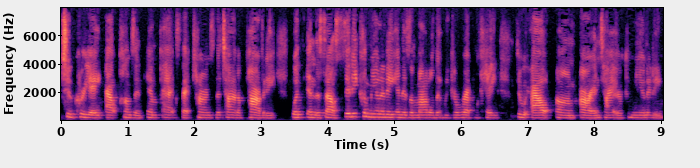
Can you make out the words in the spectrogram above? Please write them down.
to create outcomes and impacts that turns the tide of poverty within the South City community and is a model that we can replicate throughout um, our entire community.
